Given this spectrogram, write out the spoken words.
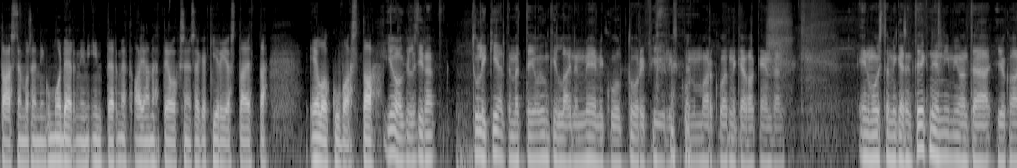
taas semmoisen niin modernin internet-ajan teoksen sekä kirjasta että elokuvasta. Joo, kyllä siinä tuli kieltämättä jo jonkinlainen meemikulttuurifiilis, kun Mark Watney käy hakemaan tämän. En muista, mikä sen tekninen nimi on tämä, joka,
